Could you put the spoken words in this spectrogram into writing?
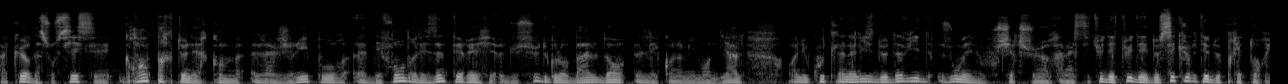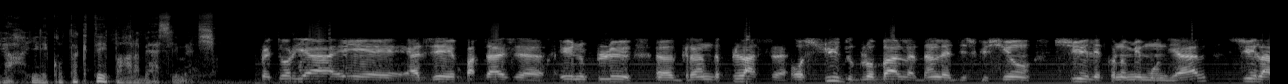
à cœur d'associer ses grands partenaires comme l'Algérie pour défendre les intérêts du Sud global dans l'économie mondiale. On écoute l'analyse de David Zoumenou, chercheur à l'Institut d'études et de sécurité de Pretoria. Il est contacté par Arabia Slimani. Pretoria et Alger partagent une plus euh, grande place au sud global dans les discussions sur l'économie mondiale sur la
